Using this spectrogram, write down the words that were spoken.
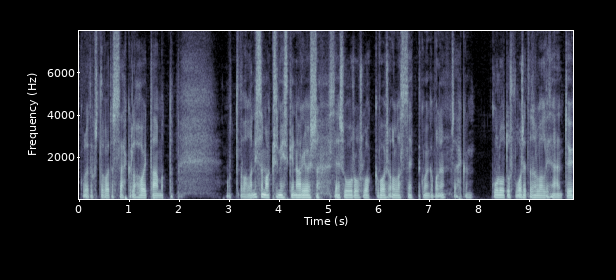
kuljetuksesta voitaisiin sähköllä hoitaa, mutta, mutta tavallaan niissä maksimiskenaarioissa se suuruusluokka voisi olla se, että kuinka paljon sähkön kulutus vuositasolla lisääntyy,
